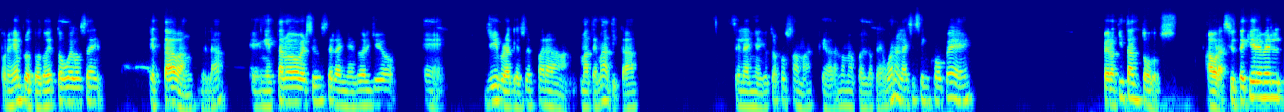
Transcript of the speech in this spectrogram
Por ejemplo, todos estos juegos estaban, ¿verdad? En esta nueva versión se le añadió el Geo, eh, Gebra, que eso es para matemática, se le añadió otra cosa más, que ahora no me acuerdo qué. Bueno, el H5P, pero aquí están todos. Ahora, si usted quiere ver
